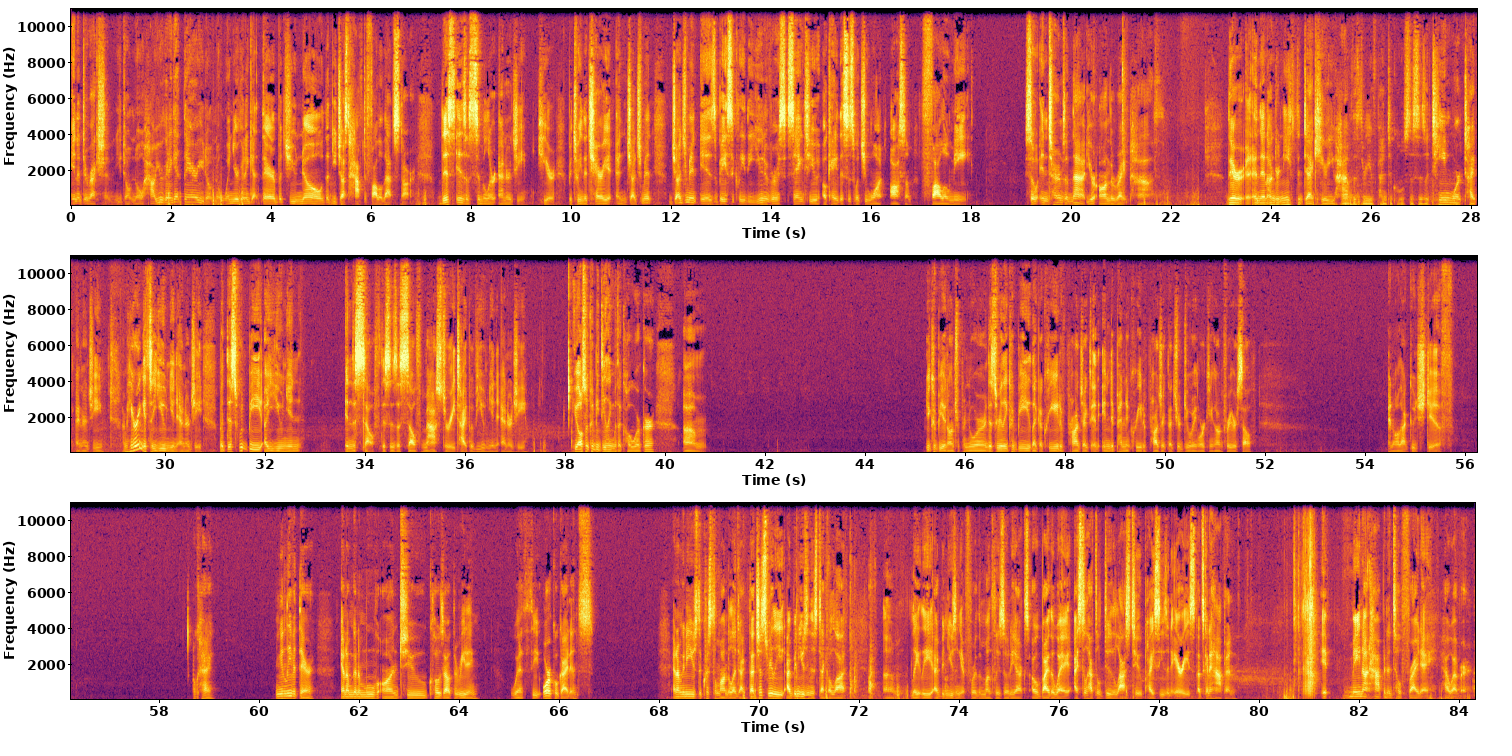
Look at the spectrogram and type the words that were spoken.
in a direction. You don't know how you're going to get there, you don't know when you're going to get there, but you know that you just have to follow that star. This is a similar energy here between the chariot and judgment. Judgment is basically the universe saying to you, okay, this is what you want. Awesome. Follow me. So, in terms of that, you're on the right path. There, and then underneath the deck here, you have the Three of Pentacles. This is a teamwork type energy. I'm hearing it's a union energy, but this would be a union in the self. This is a self mastery type of union energy. You also could be dealing with a coworker. Um, you could be an entrepreneur. This really could be like a creative project, an independent creative project that you're doing, working on for yourself. And all that good stuff. Okay. I'm going to leave it there. and I'm going to move on to close out the reading with the Oracle guidance. And I'm going to use the Crystal Mandala deck. That just really, I've been using this deck a lot um, lately. I've been using it for the monthly zodiacs. Oh, by the way, I still have to do the last two Pisces and Aries. That's going to happen. It may not happen until Friday, however,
